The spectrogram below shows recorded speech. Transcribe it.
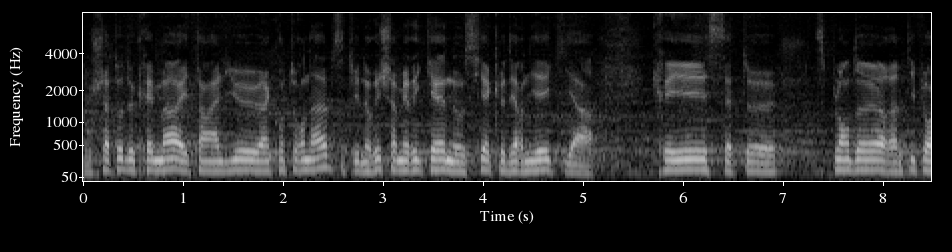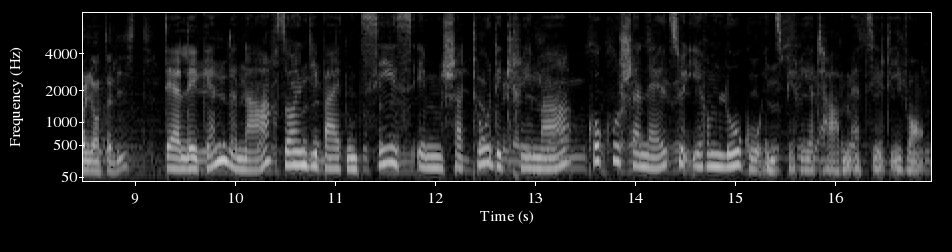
Le château de Crémat est un lieu incontournable. C'est une riche américaine au siècle dernier qui a créé cette euh, Splendeur un petit peu orientaliste. Der Legende nach sollen die beiden Cs im Château de Crémat Coco Chanel zu ihrem Logo inspiriert haben, erzählt Yvon.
